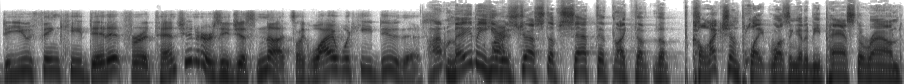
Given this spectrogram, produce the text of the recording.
Do you think he did it for attention, or is he just nuts? Like, why would he do this? I don't- Maybe he was just upset that like the, the collection plate wasn't going to be passed around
